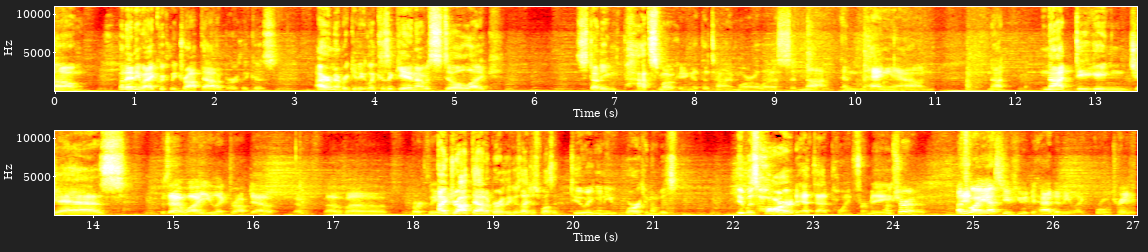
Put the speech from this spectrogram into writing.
Um, but anyway, I quickly dropped out of Berklee because I remember getting like because again I was still like studying pot smoking at the time more or less and not and hanging out and not not digging jazz. Was that why you like dropped out of, of uh, Berklee? I dropped out of Berklee because I just wasn't doing any work and it was it was hard at that point for me. I'm sure. That's And- why I asked you if you'd had any like formal training.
